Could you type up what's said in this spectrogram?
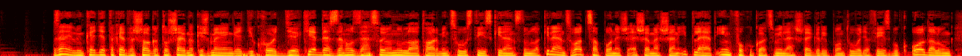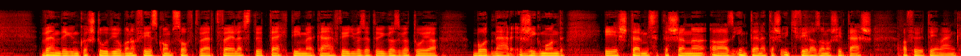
Zenélünk egyet, a kedves hallgatóságnak is megengedjük, hogy kérdezzen hozzá, szóljon 0630 20 10 909, Whatsappon és SMS-en itt lehet infokukac millásreggeli.hu vagy a Facebook oldalunk. Vendégünk a stúdióban a Facecom szoftvert fejlesztő Tech Teamer Kft. ügyvezető igazgatója Bodnár Zsigmond, és természetesen az internetes ügyfélazonosítás a fő témánk.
